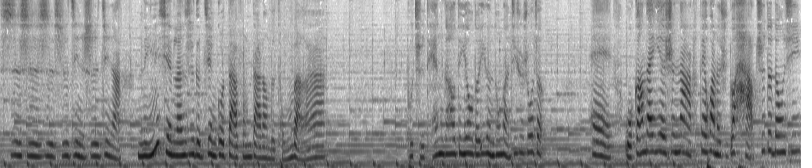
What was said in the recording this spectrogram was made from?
是是是，失敬失敬啊！您显然是个见过大风大浪的铜板啊。”不知天高地厚的一元铜板继续说着：“嘿，我刚在夜市那儿被换了许多好吃的东西，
